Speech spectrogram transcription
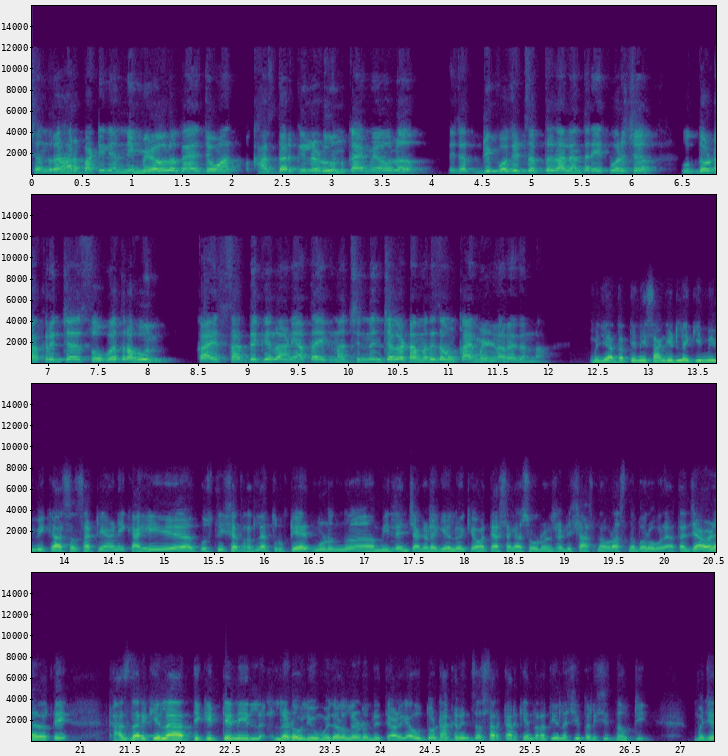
चंद्रहार पाटील यांनी मिळवलं काय? जेव्हा खासदारकी लढून काय मिळवलं? त्याच्यात डिपॉझिट जप्त झाल्यानंतर एक वर्ष उद्धव ठाकरेंच्या सोबत राहून काय साध्य केलं आणि आता एकनाथ शिंदेच्या गटामध्ये जाऊन काय मिळणार आहे त्यांना? म्हणजे आता त्यांनी सांगितलं की मी विकासासाठी आणि काही कुस्ती क्षेत्रातल्या त्रुटी आहेत म्हणून मी त्यांच्याकडे गेलो किंवा त्या सगळ्या सोडवण्यासाठी शासनावर असणं बरोबर आहे. आता ज्या वेळेला ते खासदारकीला तिकीट त्यांनी लढवली उमेदवार लढवली त्यावेळेला उद्धव ठाकरेंचं सरकार केंद्रात येईल अशी परिस्थिती नव्हती. म्हणजे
